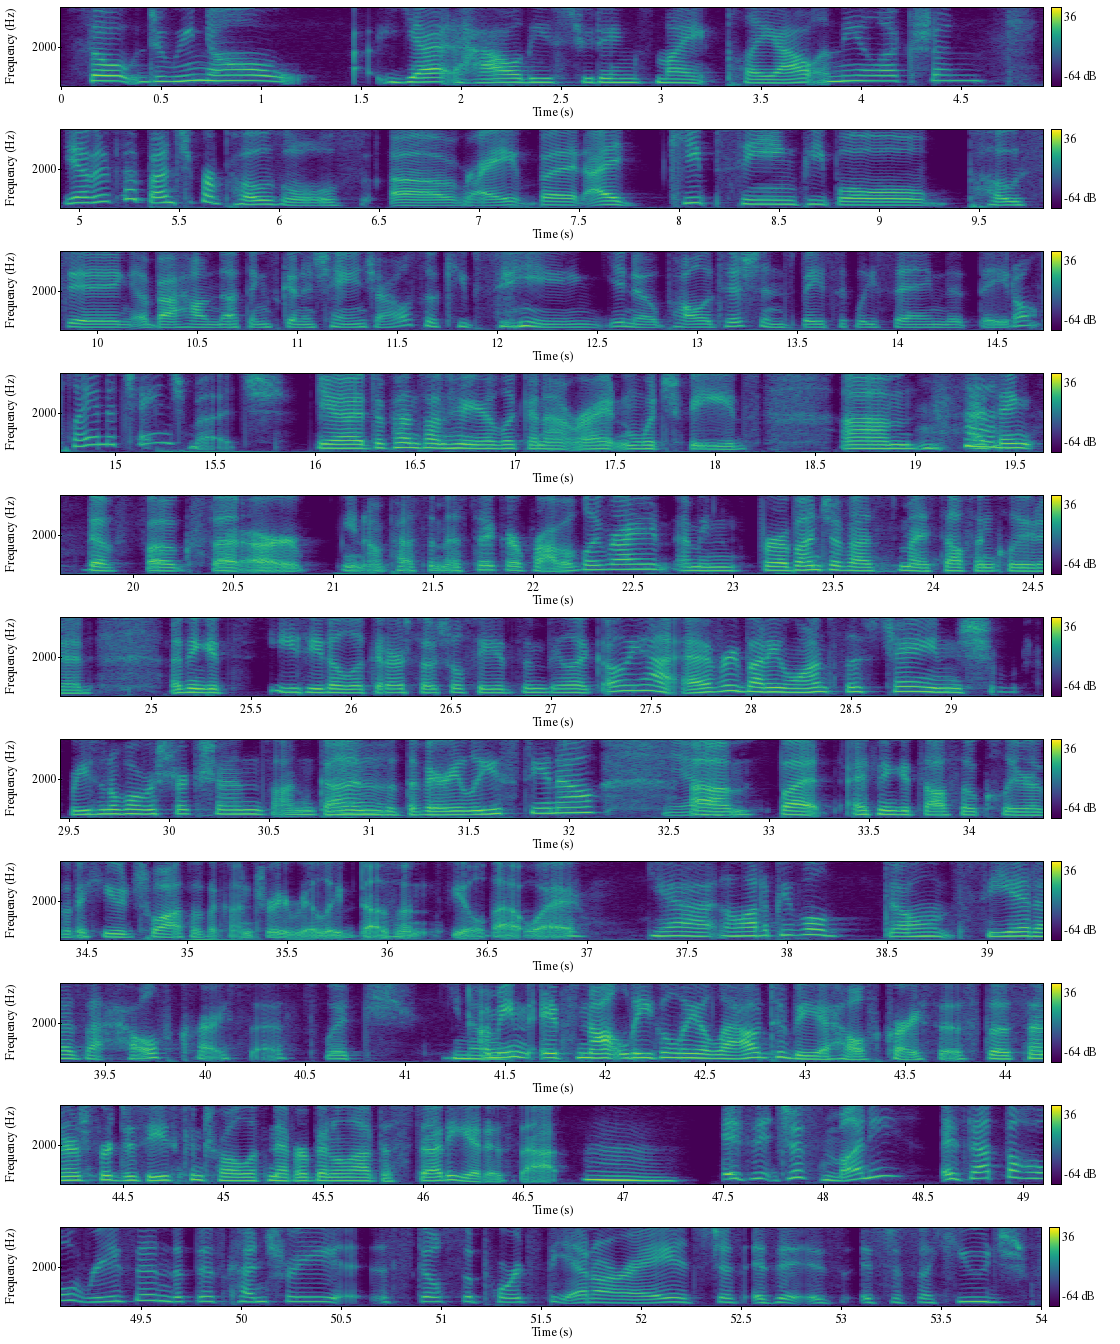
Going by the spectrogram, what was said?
So, do we know yet how these shootings might play out in the election? Yeah, there's a bunch of proposals, uh, right? But I keep seeing people posting about how nothing's going to change. I also keep seeing, you know, politicians basically saying that they don't plan to change much. Yeah, it depends on who you're looking at, right? And which feeds. Um, I think the folks that are, you know, pessimistic are probably right. I mean, for a bunch of us, myself included, I think it's easy to look at our social feeds and be like, oh, yeah, everybody wants this change, reasonable restrictions on guns Yeah. at the very least, you know? Yeah. Um, but I think it's also clear that a huge swath of the country really doesn't feel that way. Yeah, and a lot of people don't see it as a health crisis, which, you know, I mean, it's not legally allowed to be a health crisis. The Centers for Disease Control have never been allowed to study it as that. hmm. Is it just money? Is that the whole reason that this country still supports the NRA? It's just is it is it's just a huge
